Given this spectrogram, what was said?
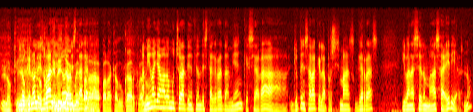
lo que, no les vale ¿no? en esta para, para, caducar. Claro. A mí me ha llamado mucho la atención de esta guerra también que se haga. Yo pensaba que las próximas guerras iban a ser más aéreas, ¿no?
